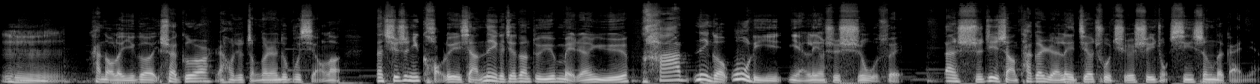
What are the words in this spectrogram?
嗯。看到了一个帅哥，然后就整个人都不行了。但其实你考虑一下，那个阶段对于美人鱼，她那个物理年龄是十五岁，但实际上她跟人类接触其实是一种新生的概念，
